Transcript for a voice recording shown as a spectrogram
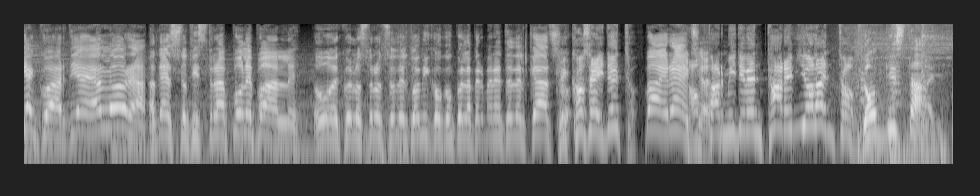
Che guardi, eh? Allora, adesso ti strappo le palle. Oh, è quello stronzo del tuo amico con quella permanente del cazzo. Che cosa hai detto? Vai, Rachel! Non farmi diventare violento! Doggy Style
